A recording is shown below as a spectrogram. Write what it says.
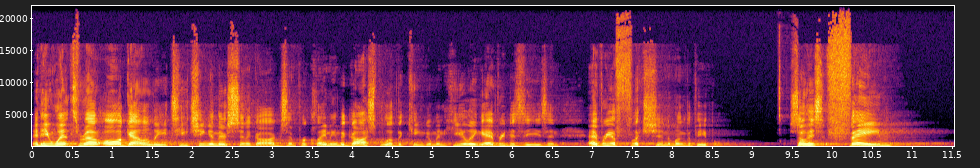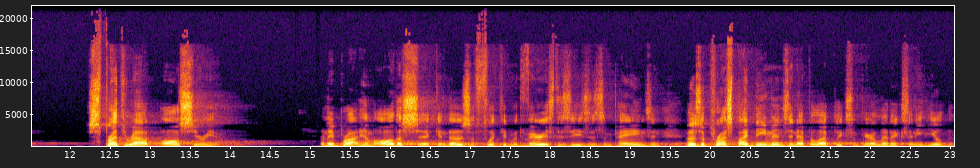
And he went throughout all Galilee, teaching in their synagogues and proclaiming the gospel of the kingdom and healing every disease and every affliction among the people. So his fame spread throughout all Syria. And they brought him all the sick and those afflicted with various diseases and pains, and those oppressed by demons and epileptics and paralytics, and he healed them.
